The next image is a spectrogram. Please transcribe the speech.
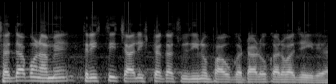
છતાં પણ અમે ત્રીસથી ચાલીસ ટકા સુધીનો ભાવ ઘટાડો કરવા જઈ રહ્યા છીએ.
